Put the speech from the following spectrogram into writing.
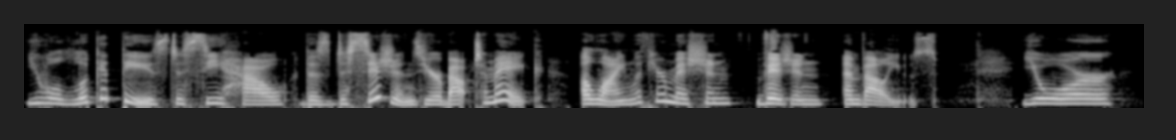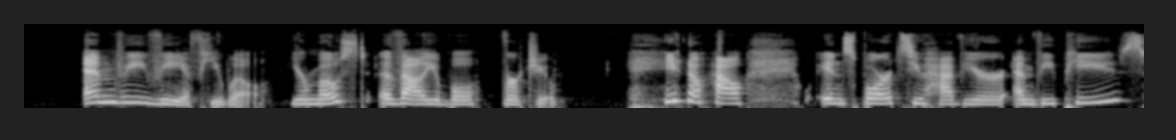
you will look at these to see how the decisions you're about to make align with your mission, vision, and values. Your MVV, if you will, your most valuable virtue. You know how in sports you have your MVPs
